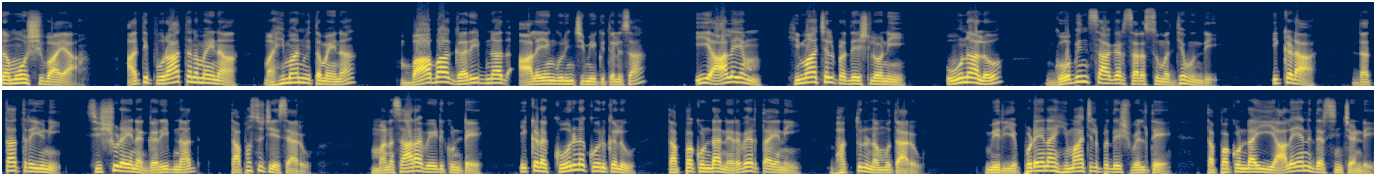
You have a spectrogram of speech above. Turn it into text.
నమో శివాయ. అతి పురాతనమైన మహిమాన్వితమైన బాబా గరీబ్నాథ్ ఆలయం గురించి మీకు తెలుసా? ఈ ఆలయం హిమాచల్ ప్రదేశ్లోని ఊనాలో గోబింద్ సాగర్ సరస్సు మధ్య ఉంది. ఇక్కడ దత్తాత్రేయుని శిష్యుడైన గరీబ్నాథ్ తపస్సు చేశారు. మనసారా వేడుకుంటే ఇక్కడ కోరిన కోరికలు తప్పకుండా నెరవేర్తాయని భక్తులు నమ్ముతారు. మీరు ఎప్పుడైనా హిమాచల్ ప్రదేశ్ వెళ్తే తప్పకుండా ఈ ఆలయాన్ని దర్శించండి.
